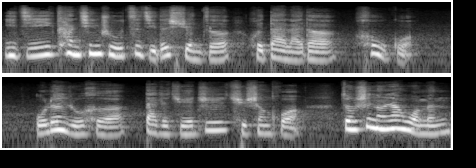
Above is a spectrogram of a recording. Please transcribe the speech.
以及看清楚自己的选择会带来的后果。无论如何，带着觉知去生活，总是能让我们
